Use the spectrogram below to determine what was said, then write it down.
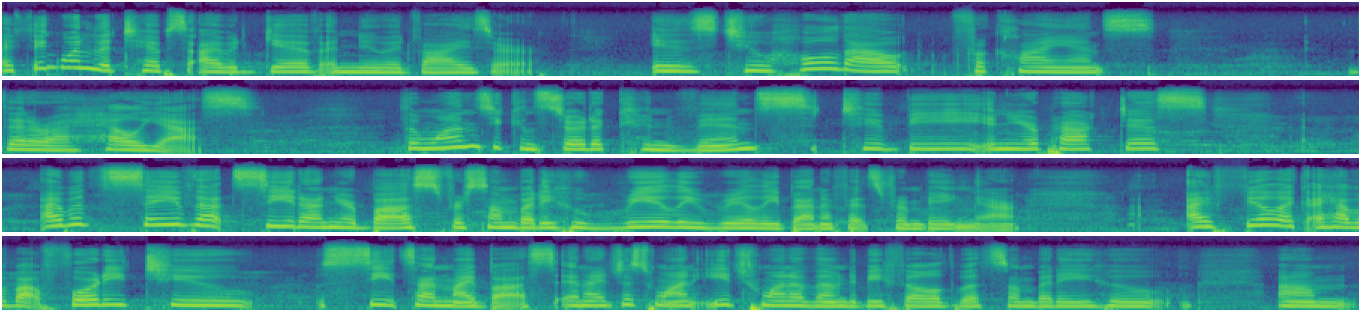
I think one of the tips I would give a new advisor is to hold out for clients that are a hell yes the ones you can sort of convince to be in your practice, I would save that seat on your bus for somebody who really, really benefits from being there. I feel like I have about 42 seats on my bus, and I just want each one of them to be filled with somebody who. Um,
